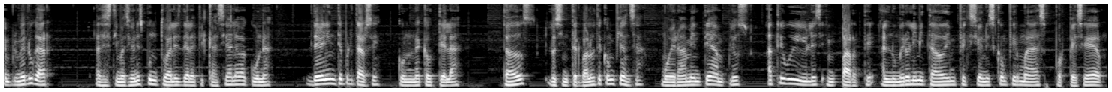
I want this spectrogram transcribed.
En primer lugar, las estimaciones puntuales de la eficacia de la vacuna deben interpretarse con una cautela dados los intervalos de confianza moderadamente amplios atribuibles en parte al número limitado de infecciones confirmadas por PCR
